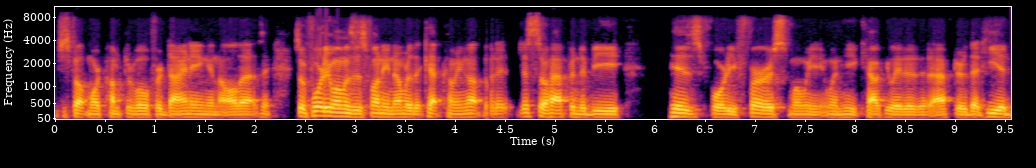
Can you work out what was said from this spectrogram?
just felt more comfortable for dining and all that. So 41 was this funny number that kept coming up, but it just so happened to be his 41st when we when he calculated it after that he had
